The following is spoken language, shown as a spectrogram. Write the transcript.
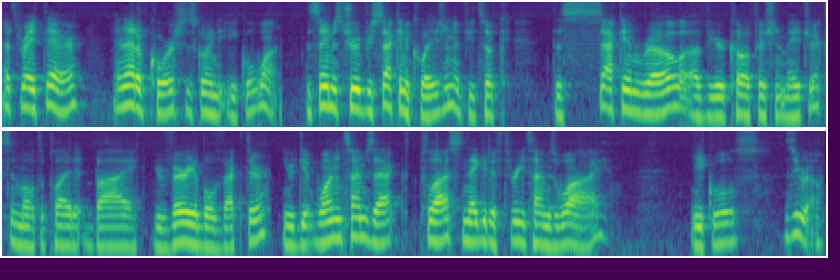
That's right there, and that of course is going to equal 1. The same is true of your second equation. If you took the second row of your coefficient matrix and multiplied it by your variable vector, you would get 1 times x plus negative 3 times y equals 0.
